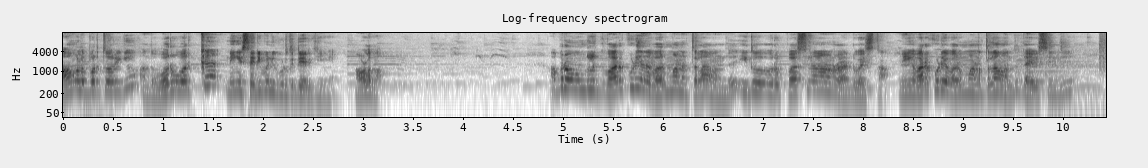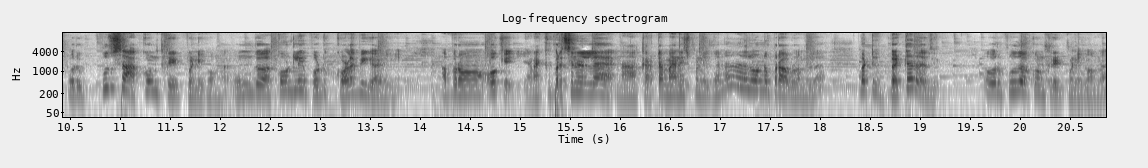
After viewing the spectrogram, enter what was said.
அவங்கள பொறுத்த வரைக்கும் அந்த ஒரு ஒர்க்கை நீங்கள் சரி பண்ணி கொடுத்துட்டே இருக்கீங்க. அவ்வளோதான் அப்புறம் உங்களுக்கு வரக்கூடிய அந்த வருமானத்தெல்லாம் வந்து இது ஒரு பர்சனலான ஒரு அட்வைஸ் தான். நீங்கள் வரக்கூடிய வருமானத்தெல்லாம் வந்து தயவு செஞ்சு ஒரு புதுசாக அக்கௌண்ட் க்ரியேட் பண்ணிக்கோங்க. உங்கள் அக்கௌண்ட்லேயே போட்டு குழப்பிக்காதீங்க. அப்புறம் ஓகே எனக்கு பிரச்சனை இல்லை நான் கரெக்டாக மேனேஜ் பண்ணிக்கேன்னா அதில் ஒன்றும் ப்ராப்ளம் இல்லை. பட் பெட்டர் அது. ஒரு புது அக்கௌண்ட் க்ரியேட் பண்ணிக்கோங்க.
